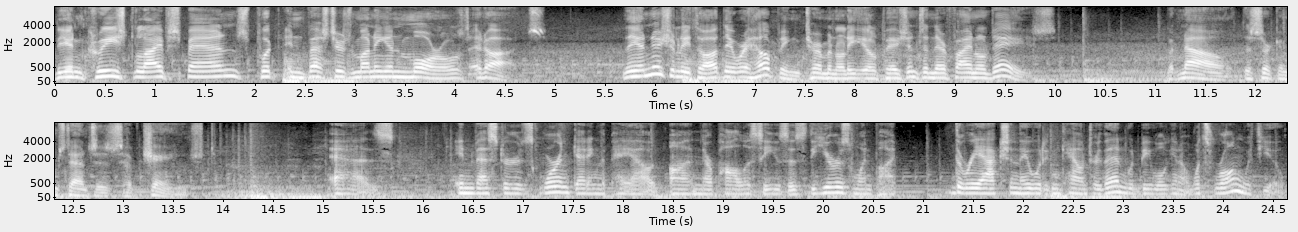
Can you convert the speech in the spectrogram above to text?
The increased lifespans put investors' money and morals at odds. They initially thought they were helping terminally ill patients in their final days. But now the circumstances have changed. As investors weren't getting the payout on their policies as the years went by, the reaction they would encounter then would be, well, you know, what's wrong with you?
